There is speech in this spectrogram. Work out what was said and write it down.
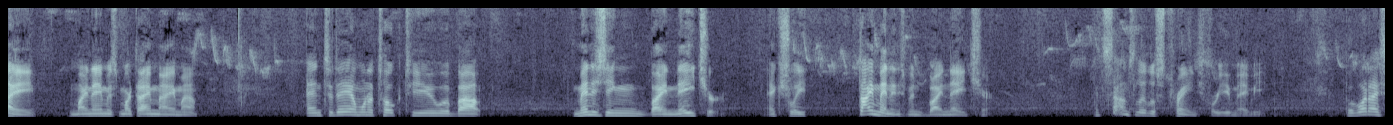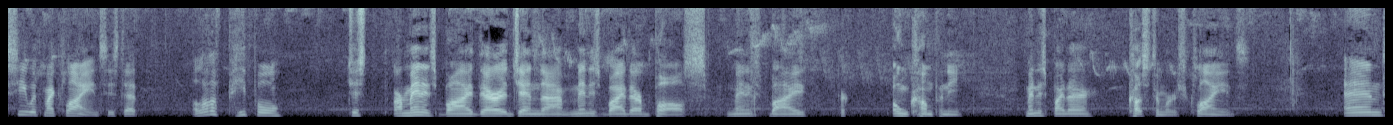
Hi, my name is Martijn Meijma and today I want to talk to you about managing by nature, actually time management by nature. It sounds a little strange for you maybe, but what I see with my clients is that a lot of people just are managed by their agenda, managed by their boss, managed by their own company, managed by their customers, clients. And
